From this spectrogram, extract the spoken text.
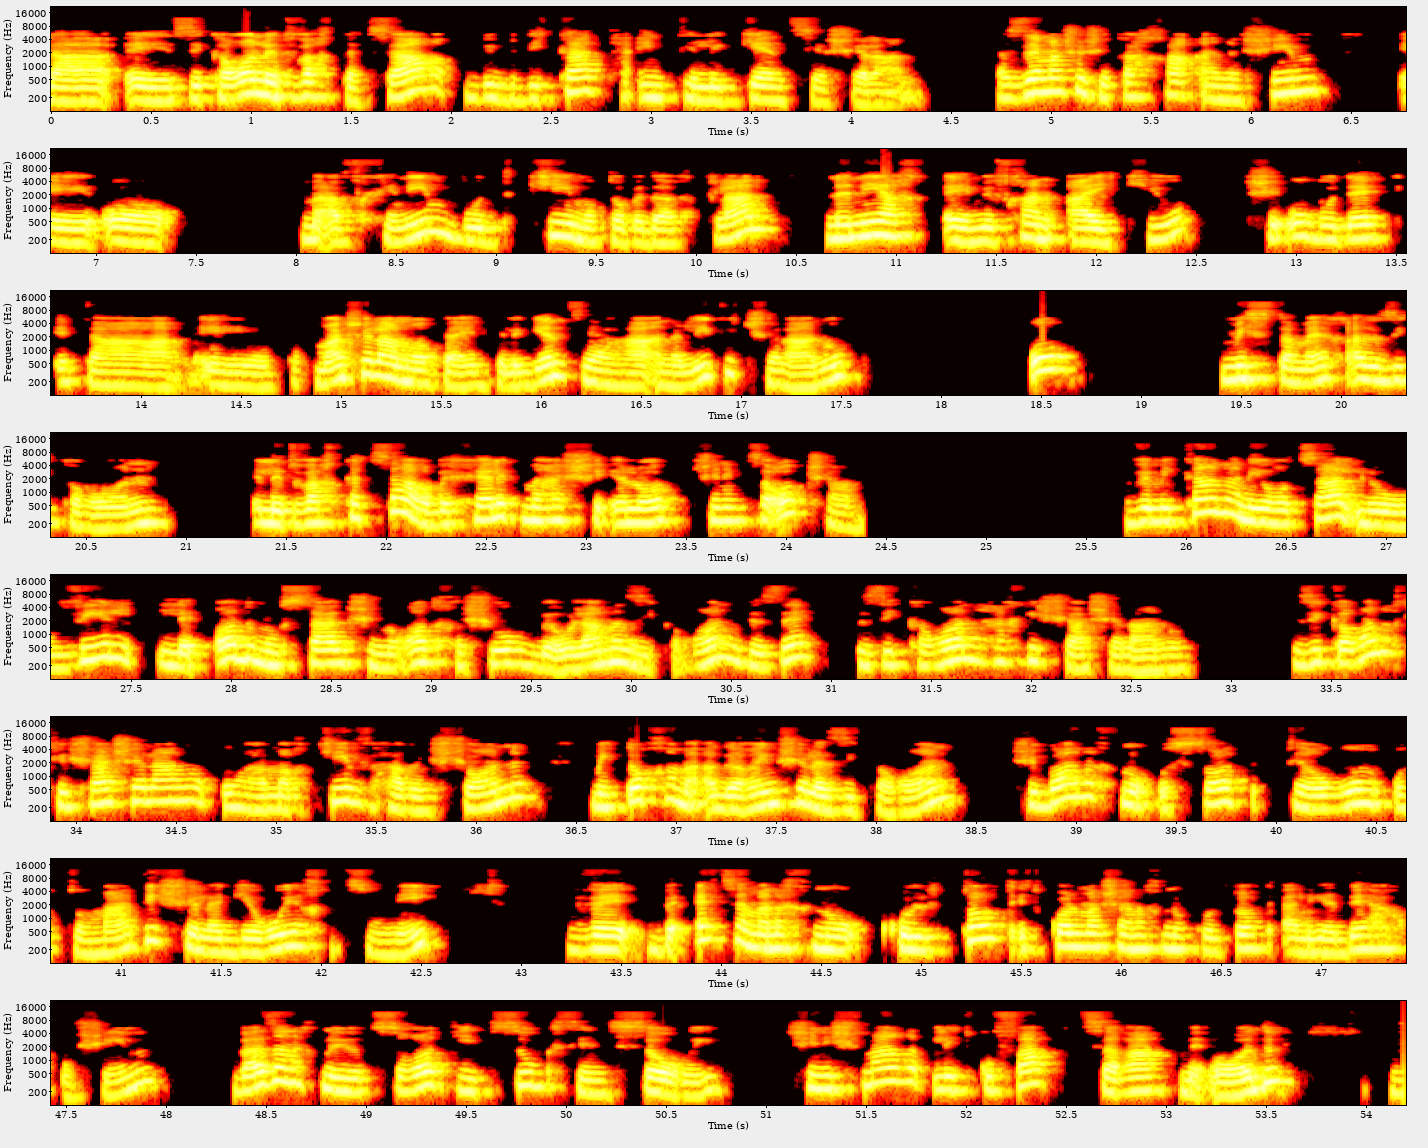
לזיכרון לטווח קצר בבדיקת האינטליגנציה שלנו. אז זה משהו שככה אנשים או מאבחנים בודקים אותו בדרך כלל, נניח אה, מבחן IQ שהוא בודק את החוכמה אה, שלנו, את האינטליגנציה האנליטית שלנו, הוא מסתמך על זיכרון לטווח קצר בחלק מהשאלות שנמצאות שם. ומכאן אני רוצה להוביל לעוד מושג שמאוד חשוב בעולם הזיכרון וזה זיכרון החישה שלנו. זיכרון החישה שלנו הוא המרכיב הראשון מתוך המאגרים של הזיכרון שבו אנחנו עושות תרגום אוטומטי של הגירוי החיצוני ובעצם אנחנו קולטות את כל מה שאנחנו קולטות על ידי החושים ואז אנחנו יוצרות ייצוג סנסורי שנשמר לתקופה קצרה מאוד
